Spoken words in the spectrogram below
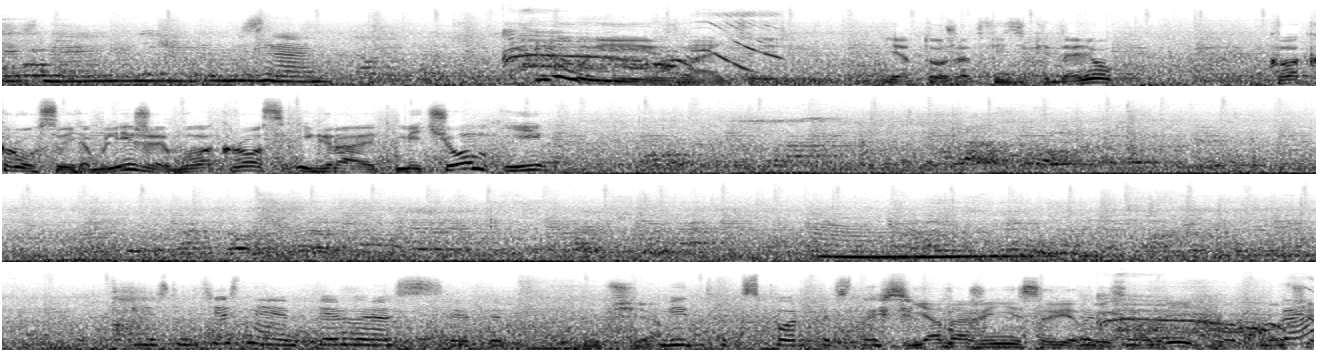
Честно, не знаю. Ну и, знаете, я тоже от физики далек. К лакроссу я ближе. В лакросс играют мячом и Если честно, я первый раз этот вообще. вид спорта слышу. Я даже не советую смотреть. Вот. Вообще,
